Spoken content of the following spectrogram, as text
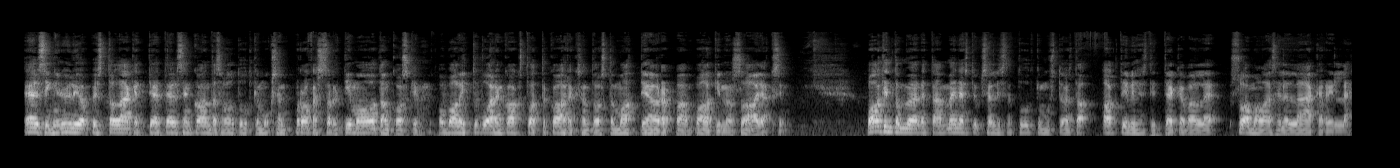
Helsingin yliopiston lääketieteellisen kantasolututkimuksen professori Timo Otonkoski on valittu vuoden 2018 Matti Äyräpään palkinnon saajaksi. Palkinto myönnetään menestyksellistä tutkimustyötä aktiivisesti tekevälle suomalaiselle lääkärille.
